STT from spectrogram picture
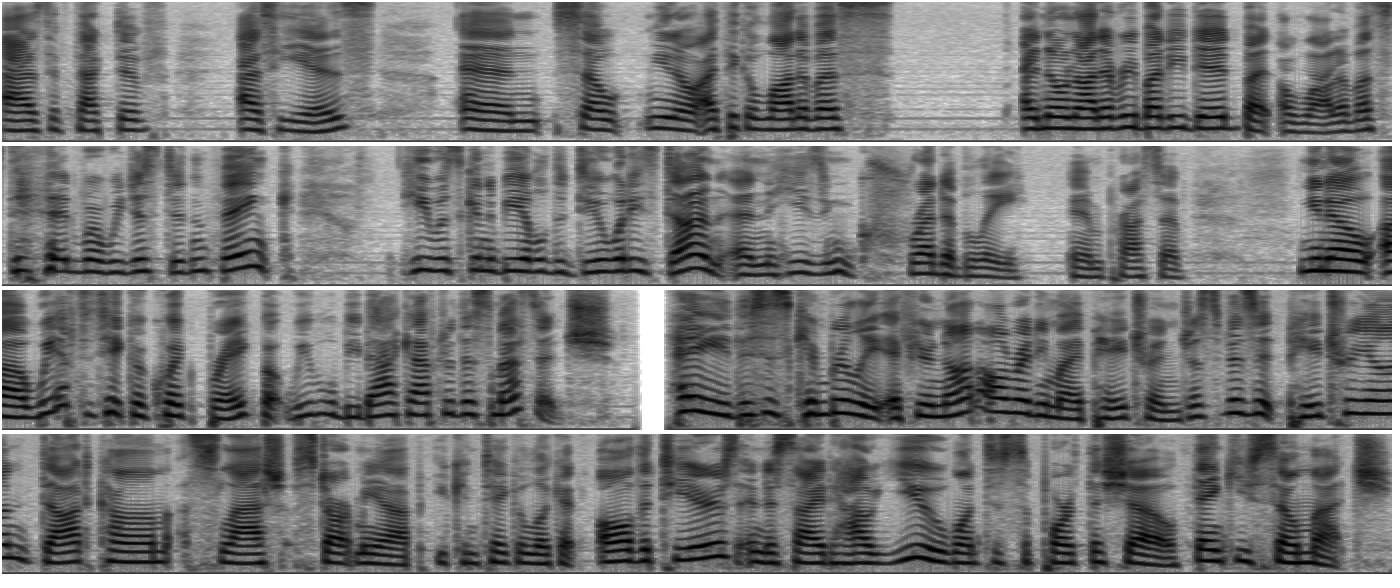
as effective as he is. And so, you know, I think a lot of us, I know not everybody did, but a lot of us did, where we just didn't think he was going to be able to do what he's done, and he's incredibly impressive. You know, uh, we have to take a quick break, but we will be back after this message. Hey, this is Kimberly. If you're not already my patron, just visit patreon.com slash startmeup. You can take a look at all the tiers and decide how you want to support the show. Thank you so much.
